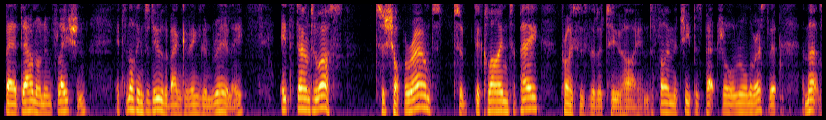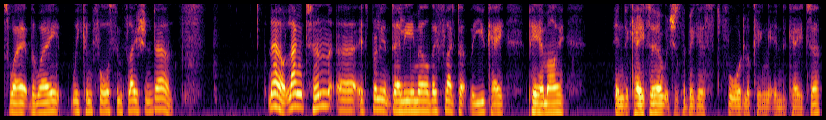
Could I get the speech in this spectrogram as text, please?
bear down on inflation, it's nothing to do with the Bank of England, really. It's down to us to shop around, to decline to pay prices that are too high, and to find the cheapest petrol and all the rest of it. And that's way, the way we can force inflation down. Now, Langton, uh, it's brilliant daily email. They flagged up the UK PMI indicator, which is the biggest forward looking indicator.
